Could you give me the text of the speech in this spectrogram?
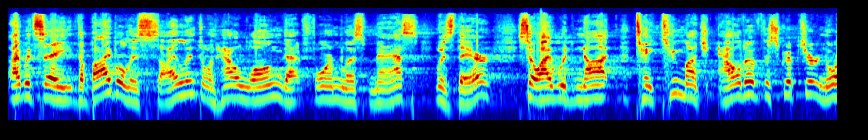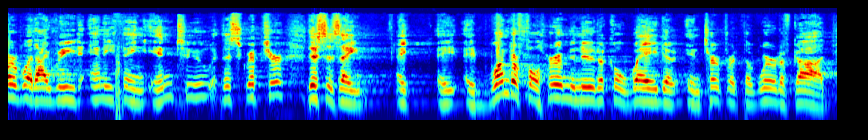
I would say the Bible is silent on how long that formless mass was there. So I would not take too much out of the scripture, nor would I read anything into the scripture. This is a, a, a, a wonderful hermeneutical way to interpret the Word of God.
